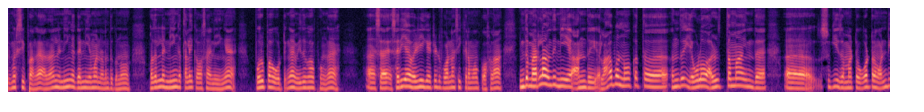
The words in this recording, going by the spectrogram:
விமர்சிப்பாங்க. அதனால் நீங்கள் கண்ணியமாக நடந்துக்கணும். முதல்ல நீங்கள் தலைக்கவசம் அணியுங்க பொறுப்பாக ஓட்டுங்க மெதுவாக போங்க. ச சரியாக வழி கேட்டுட்டு போனால் சீக்கிரமாக போகலாம். இந்த மாதிரிலாம் வந்து நீ அந்த லாப நோக்கத்தை வந்து எவ்வளோ அழுத்தமாக இந்த சுகி ஸ்விக்கி ஜொமேட்டோ ஓட்டுறவங்க வண்டி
